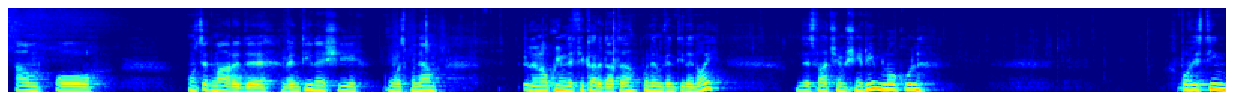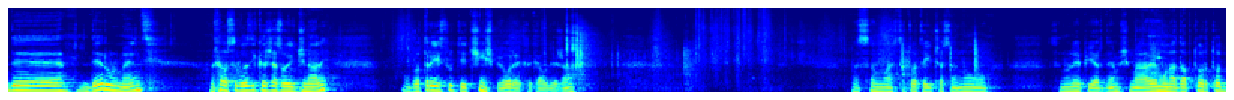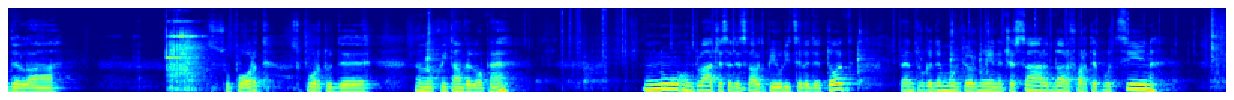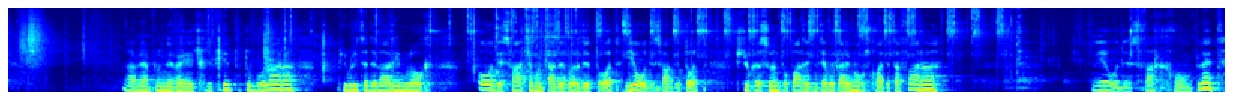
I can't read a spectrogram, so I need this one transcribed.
Am o, un set mare de ventile și, cum vă spuneam, îl înlocuim de fiecare dată, punem ventile noi, desfacem și rimlocul Povestind de, de rulmenți, vreau să vă zic că ăștia sunt originali. Vreo 315 ore cred că au deja. Lăsăm astea toate aici să nu, să nu le pierdem și mai avem un adaptor tot de la suport, suportul de înlocuit anvelope. Nu îmi place să desfac piulițele de tot, pentru că de multe ori nu e necesar, dar foarte puțin. Aveam până nevoie aici crichetul, tubulara, piulița de la Rimlock. O desfacem într-adevăr de tot. Eu o desfac de tot. Știu că sunt o parte dintre voi care nu o scoateți afară. Eu o desfac complet.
